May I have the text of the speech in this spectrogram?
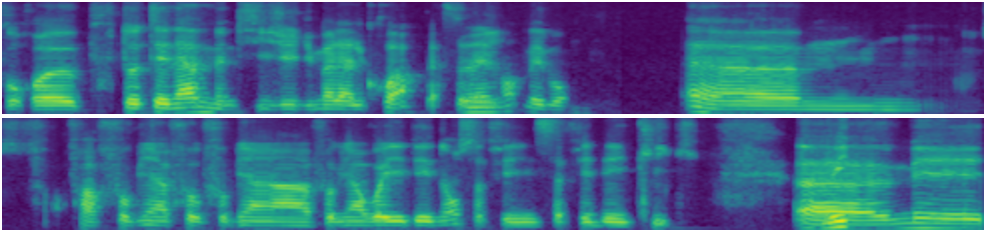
pour, pour Tottenham, même si j'ai du mal à le croire personnellement, mais bon enfin, faut bien, faut, faut bien, faut bien envoyer des noms, ça fait, ça fait des clics. Oui. Mais,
